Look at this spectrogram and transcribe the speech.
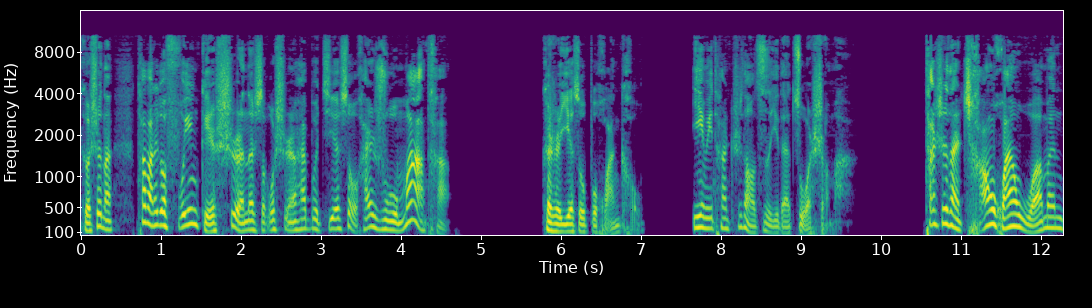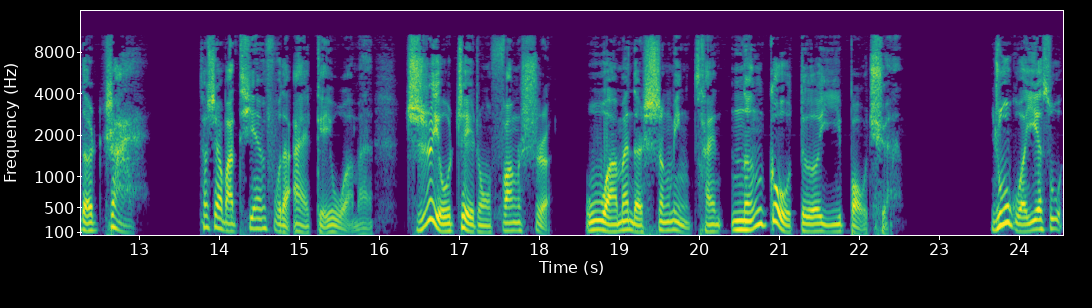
可是呢，他把这个福音给世人的时候，世人还不接受，还辱骂他。可是耶稣不还口，因为他知道自己在做什么，他是在偿还我们的债，他是要把天父的爱给我们。只有这种方式，我们的生命才能够得以保全。如果耶稣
